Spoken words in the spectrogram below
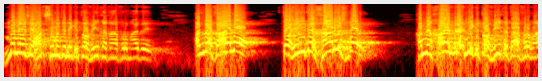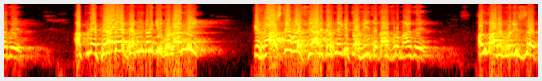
من سے حق سمجھنے کی توفیق عطا فرما دے۔ اللہ تعالی توحید خالص پر ہمیں قائم رہنے کی توفیق عطا فرما دے۔ اپنے پیارے پیغمبر کی غلامی کے راستے کو اختیار کرنے کی توفیق عطا فرما دے۔ اللہ رب العزت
